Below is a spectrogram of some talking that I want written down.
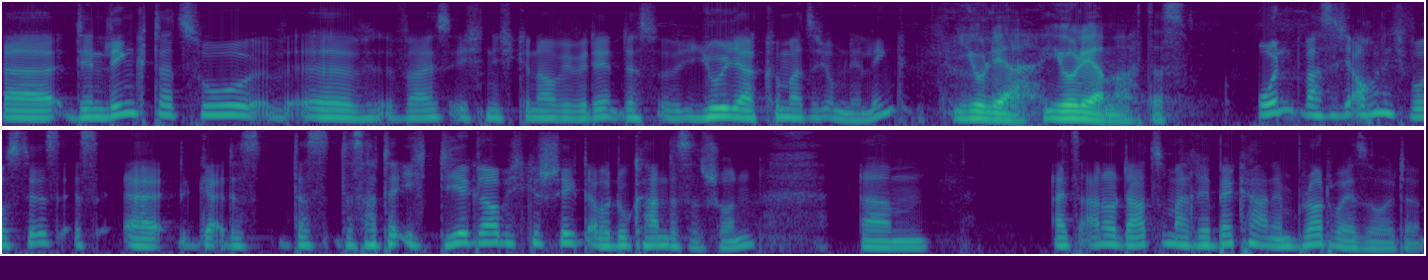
Äh, den Link dazu äh, weiß ich nicht genau, wie wir den, das, Julia kümmert sich um den Link. Julia, Julia macht das. Und was ich auch nicht wusste, ist, ist äh, das, das, das hatte ich dir, glaube ich, geschickt, aber du kanntest es schon. Ähm, als Anno dazu mal Rebecca an den Broadway sollte,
